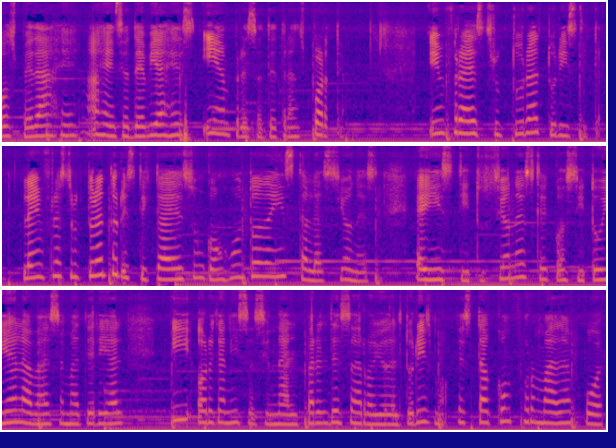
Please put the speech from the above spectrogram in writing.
hospedaje, agencias de viajes y empresas de transporte. Infraestructura turística. La infraestructura turística es un conjunto de instalaciones e instituciones que constituyen la base material organizacional para el desarrollo del turismo. Está conformada por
